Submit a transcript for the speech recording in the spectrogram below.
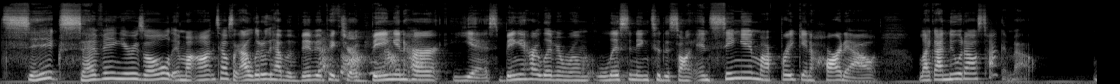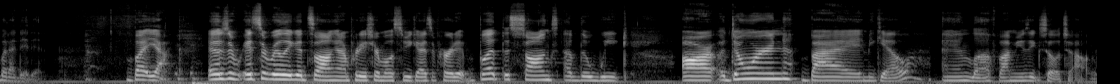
six, seven years old in my aunt's house. Like I literally have a vivid picture of being in her, yes, being in her living room, listening to the song and singing my freaking heart out, like I knew what I was talking about, but I didn't. But yeah, it was a, it's a really good song, and I'm pretty sure most of you guys have heard it. But the songs of the week are "Adorn" by Miguel and "Love" by Musiq Soulchild.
